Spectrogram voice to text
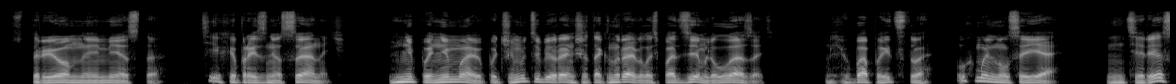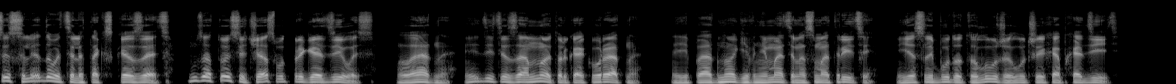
«Стремное место», — тихо произнес Саныч. «Не понимаю, почему тебе раньше так нравилось под землю лазать?» «Любопытство», — ухмыльнулся я. «Интерес исследователя, так сказать. Зато сейчас вот пригодилось. Ладно, идите за мной, только аккуратно. И под ноги внимательно смотрите. Если будут лужи, лучше их обходить.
